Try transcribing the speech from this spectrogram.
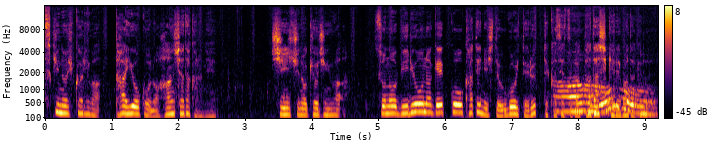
月の光は太陽光の反射だからね新種の巨人はその微量な月光を糧にして動いてるって仮説が正しければだけど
